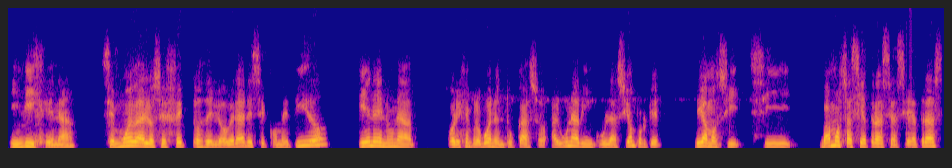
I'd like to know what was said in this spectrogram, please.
indígena, se mueve a los efectos de lograr ese cometido? ¿Tienen una por ejemplo, bueno, en tu caso, alguna vinculación, porque, digamos, si, si vamos hacia atrás y hacia atrás,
